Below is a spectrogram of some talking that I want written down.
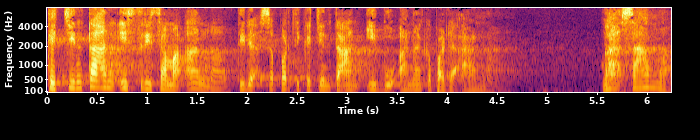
Kecintaan istri sama anak tidak seperti kecintaan ibu anak kepada anak. Nggak sama.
